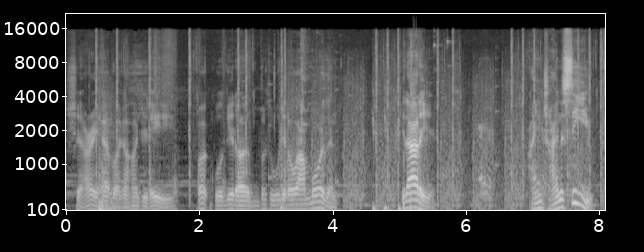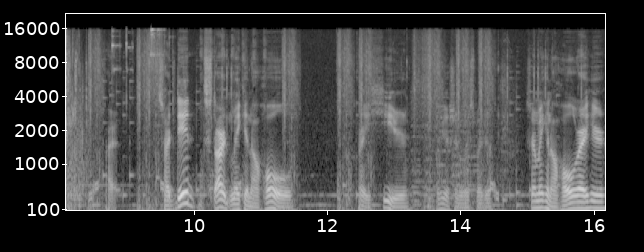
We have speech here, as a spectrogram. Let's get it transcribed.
Shit, I already have like 180. Fuck, we'll get a, we'll get a lot more then. Get out of here. I ain't trying to see you. Alright. So I did start making a hole right here. Maybe I shouldn't waste my job. Start making a hole right here,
